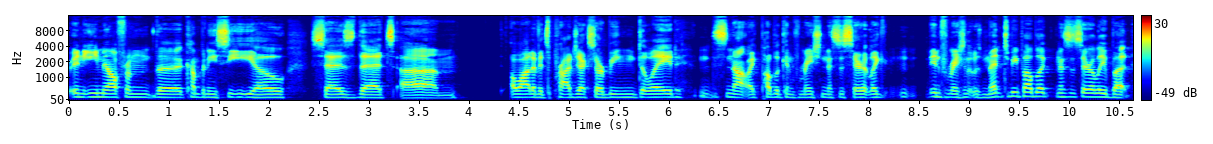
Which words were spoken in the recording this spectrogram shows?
an email from the company CEO says that um, a lot of its projects are being delayed. It's not like public information necessarily, like information that was meant to be public necessarily, but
